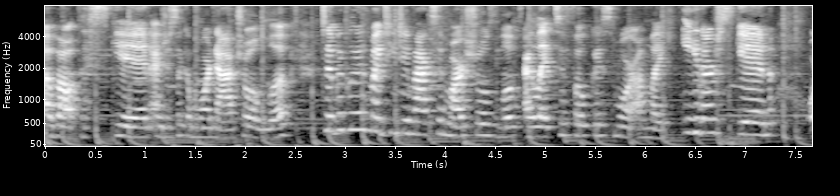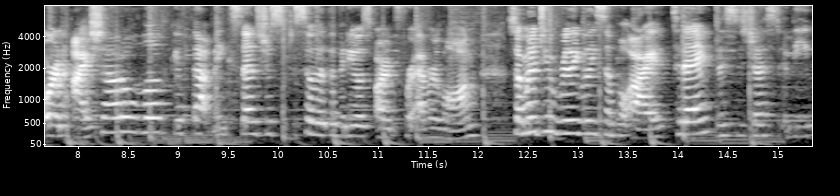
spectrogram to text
about the skin and just like a more natural look. Typically with my TJ Maxx and Marshalls look, I like to focus more on like either skin or an eyeshadow look, if that makes sense, just so that the videos aren't forever long. So I'm gonna do really, really simple eye today. This is just the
